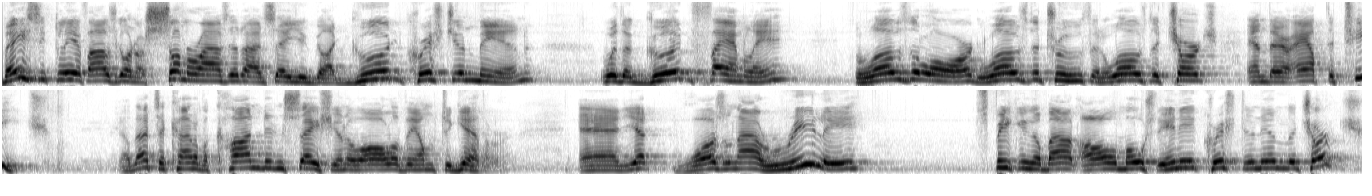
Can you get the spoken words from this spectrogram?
basically, if I was going to summarize it, I'd say you've got good Christian men with a good family, loves the Lord, loves the truth, and loves the church, and they're apt to teach. Now, that's a kind of a condensation of all of them together. And yet, wasn't I really speaking about almost any Christian in the church?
